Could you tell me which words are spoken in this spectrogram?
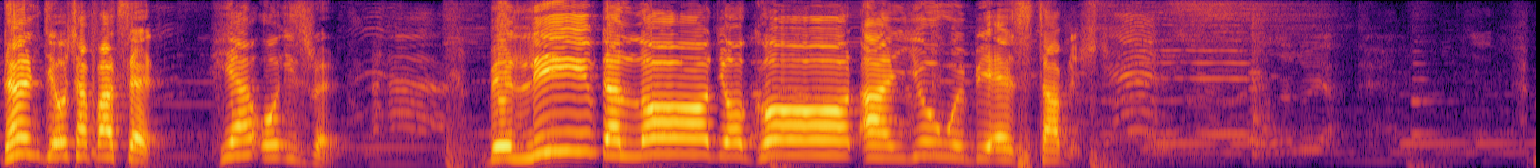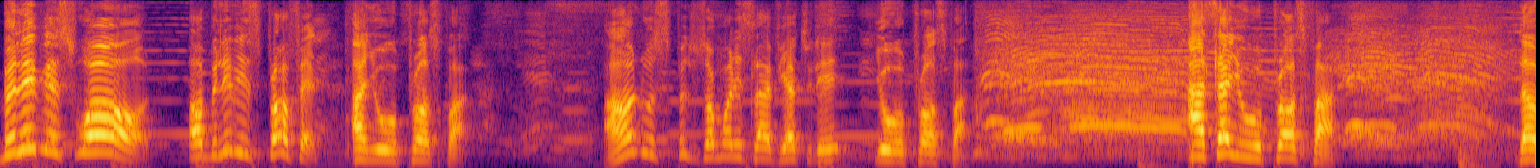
Then Jehoshaphat said, Hear, O Israel, believe the Lord your God, and you will be established. Believe his word or believe his prophet, and you will prosper. I want to speak to somebody's life here today. You will prosper. I say you will prosper. The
